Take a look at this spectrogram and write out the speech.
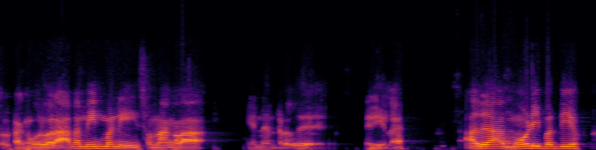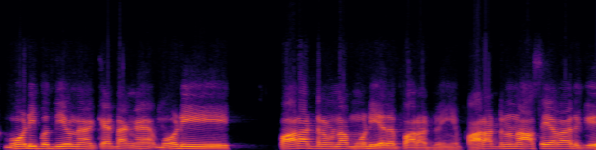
சொல்றாங்க. ஒருவேளை அதை மீன் பண்ணி சொன்னாங்களா என்னன்றது தெரியல. அது மோடி பத்தியும் மோடி பத்தியும் நான் கேட்டாங்க. மோடி பாராட்டணும்னா மோடி எதை பாராட்டுவீங்க? பாராட்டணும்னு ஆசையா தான் இருக்கு.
